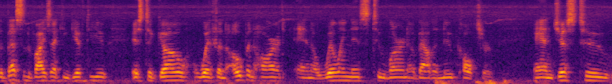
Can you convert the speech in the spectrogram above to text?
the best advice I can give to you is to go with an open heart and a willingness to learn about a new culture, and just to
